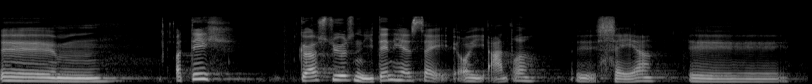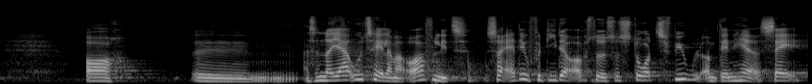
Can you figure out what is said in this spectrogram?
Øhm, og det gør styrelsen i den her sag og i andre øh, sager. Øh, og øh, altså når jeg udtaler mig offentligt, så er det jo fordi, der er opstået så stor tvivl om den her sag,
